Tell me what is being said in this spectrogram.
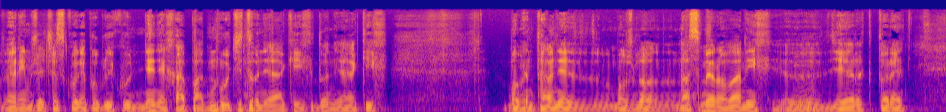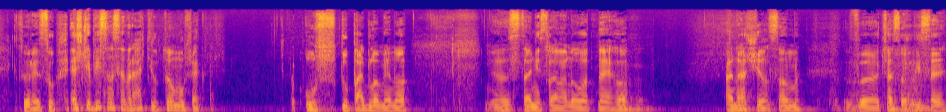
verím, že Českú republiku nenechá padnúť do nejakých, do nejakých momentálne možno nasmerovaných mm. dier, ktoré, ktoré sú... Ešte by som sa vrátil k tomu, však už tu padlo meno e, Stanislava Novotného a našiel som v časopise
